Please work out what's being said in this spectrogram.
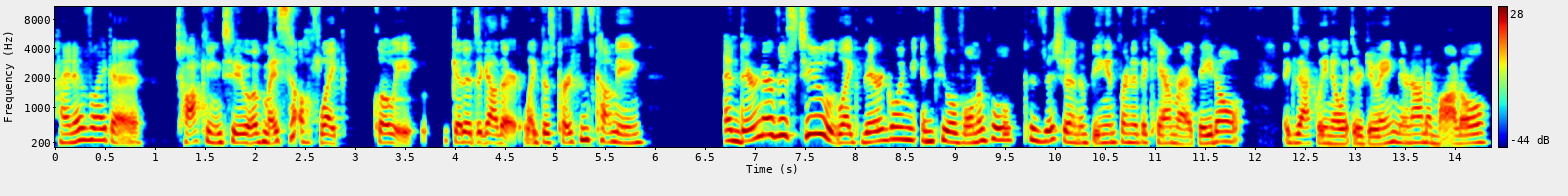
kind of like a talking to of myself like Chloe get it together. Like this person's coming. And they're nervous too. Like they're going into a vulnerable position of being in front of the camera. They don't exactly know what they're doing. They're not a model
